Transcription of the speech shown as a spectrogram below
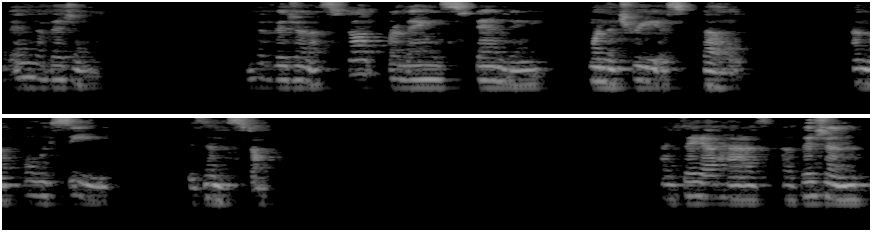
But in the vision, in the vision, a stump remains standing when the tree is felled, and the holy seed is in the stump. Isaiah has a vision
